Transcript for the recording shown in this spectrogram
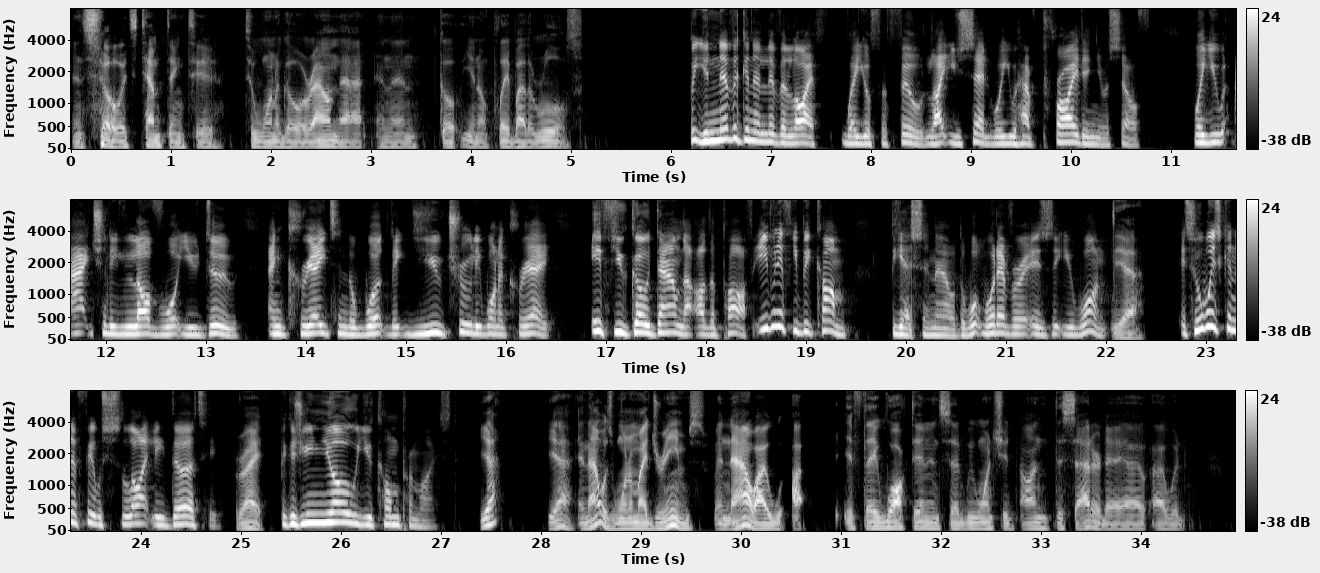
and so it's tempting to to want to go around that and then go you know play by the rules. But you're never going to live a life where you're fulfilled, like you said, where you have pride in yourself, where you actually love what you do and creating the work that you truly want to create. If you go down that other path, even if you become the SNL, the whatever it is that you want, Yeah, it's always going to feel slightly dirty right. because you know you compromised. Yeah, yeah, and that was one of my dreams. And now I, if they walked in and said we want you on this Saturday, I, I would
